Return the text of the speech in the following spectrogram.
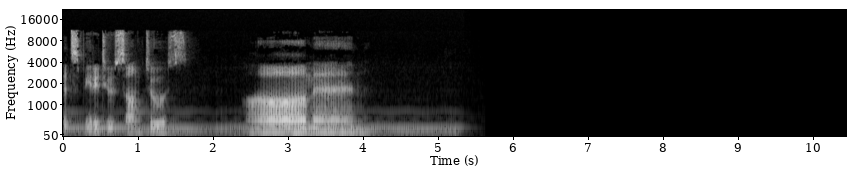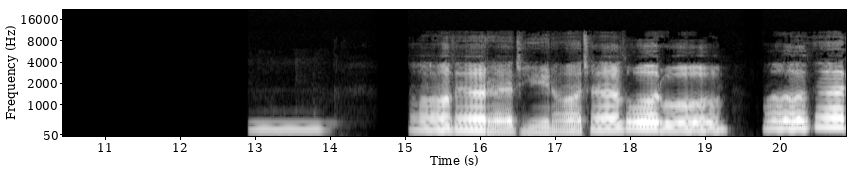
et Spiritus Sanctus. Amen. Ave Regina Celorum, Ave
